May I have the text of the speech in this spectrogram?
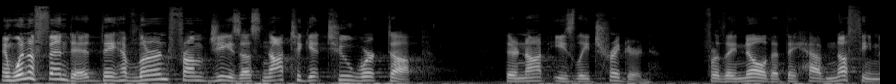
And when offended, they have learned from Jesus not to get too worked up. They're not easily triggered for they know that they have nothing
